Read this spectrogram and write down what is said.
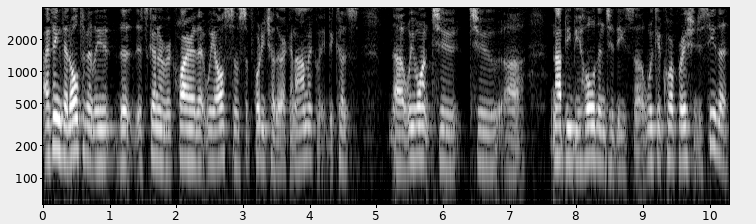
I think that ultimately the, it's going to require that we also support each other economically because uh, we want to, to uh, not be beholden to these uh, wicked corporations. You see the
